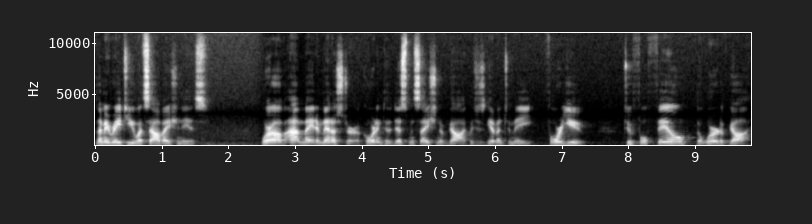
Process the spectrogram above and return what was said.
Let me read to you what salvation is. Whereof I am made a minister according to the dispensation of God, which is given to me for you to fulfill the Word of God,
